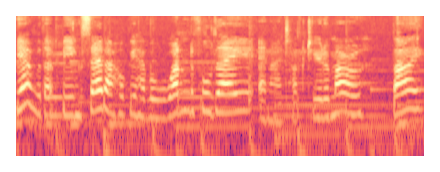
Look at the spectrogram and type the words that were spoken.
yeah, with that being said, I hope you have a wonderful day and I talk to you tomorrow. Bye.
